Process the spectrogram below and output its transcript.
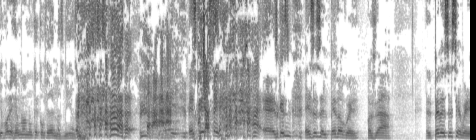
Yo, por ejemplo, nunca he confiado en las mías. güey. ¿Escuchaste? es que es- ese es el pedo, güey. O sea, el pedo es ese, güey.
